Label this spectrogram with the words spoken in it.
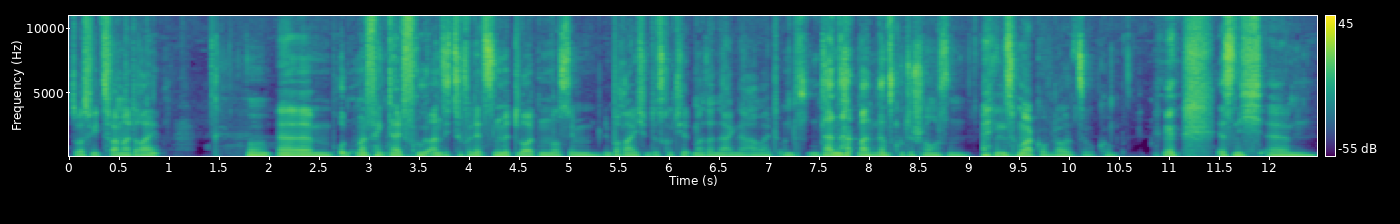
sowas wie zweimal drei. Hm. Ähm, und man fängt halt früh an, sich zu vernetzen mit Leuten aus dem, dem, Bereich und diskutiert mal seine eigene Arbeit. Und dann hat man ganz gute Chancen, in Summa Cum Laude zu bekommen. ist nicht, ähm,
